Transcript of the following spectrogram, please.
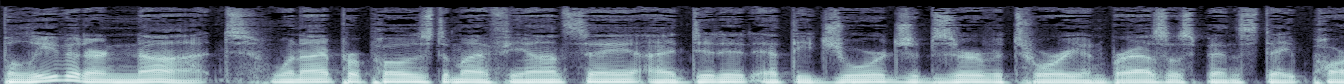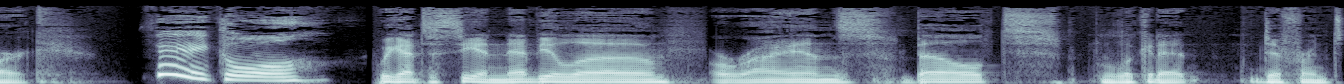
Believe it or not, when I proposed to my fiance, I did it at the George Observatory in Brazos Bend State Park. Very cool. We got to see a nebula, Orion's belt, looking at different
